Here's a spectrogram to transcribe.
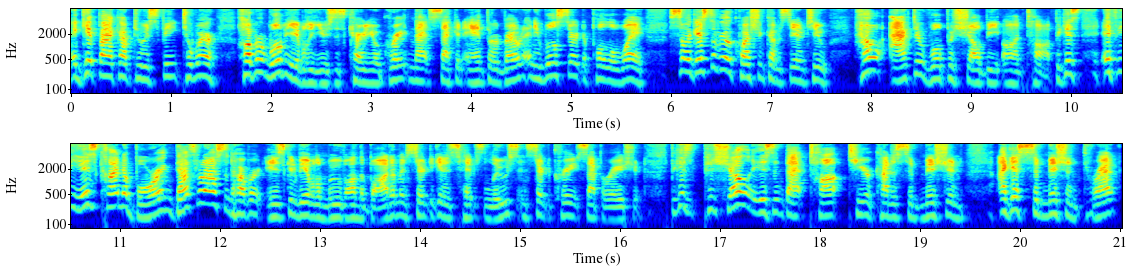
and get back up to his feet to where Hubbard will be able to use his cardio great in that second and third round, and he will start to pull away. So I guess the real question comes down to how active will Pichel be on top? Because if he is kind of boring, that's when Austin Hubbard is going to be able to move on the bottom and start to get his hips loose and start to create separation. Because Pichel isn't that top tier kind of submission, I guess, submission threat.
